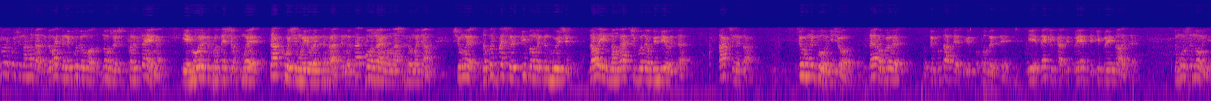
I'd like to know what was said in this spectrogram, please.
друге хочу нагадати, давайте не будемо знову ж фарисеями і говорити про те, що ми так хочемо євроінтеграції, ми так поважаємо наших громадян, що ми забезпечили світло митингуючих, дали їм намет, щоб вони обігрілися. Так чи не так? Цього не було нічого. Все робили депутати від опозиції і декілька підприємств, які приєдналися. Тому, шановні,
